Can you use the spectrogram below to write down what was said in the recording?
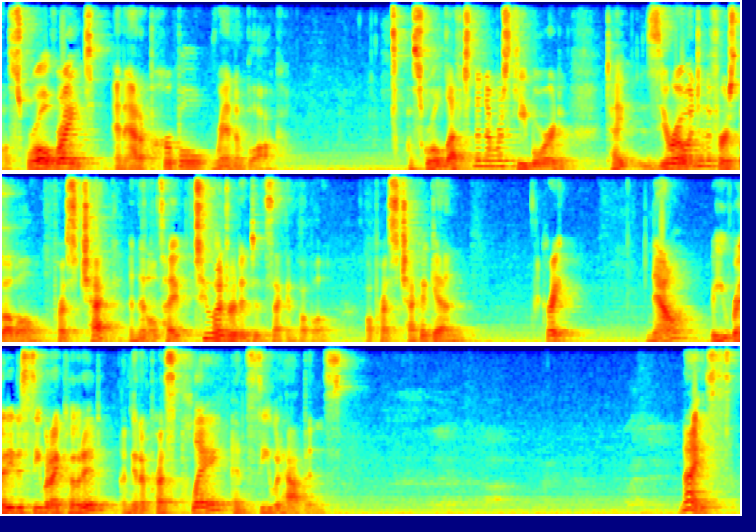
I'll scroll right and add a purple random block. I'll scroll left to the numbers keyboard, type zero into the first bubble, press check, and then I'll type 200 into the second bubble. I'll press check again. Great. Now are you ready to see what I coded? I'm going to press play and see what happens. Nice.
